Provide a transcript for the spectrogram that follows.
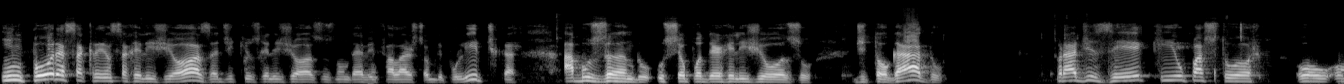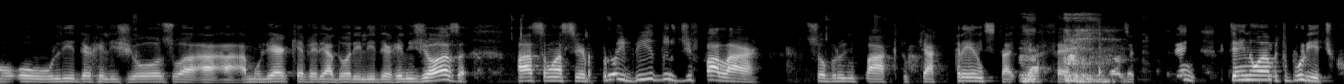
impor essa crença religiosa de que os religiosos não devem falar sobre política, abusando o seu poder religioso de togado, para dizer que o pastor ou, ou, ou o líder religioso, a, a, a mulher que é vereadora e líder religiosa, passam a ser proibidos de falar sobre o impacto que a crença e a fé religiosa tem, tem no âmbito político.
